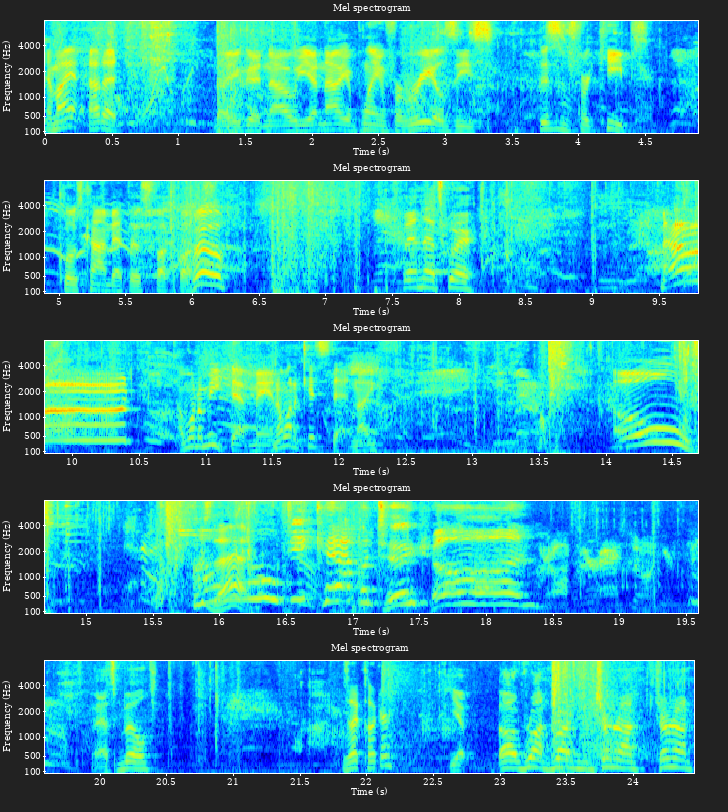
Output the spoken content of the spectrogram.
Am I out of? No, you're good. Now, you're, now you're playing for realsies. This is for keeps. Close combat those fuck fucks. Whoa! Spend that square. I want to meet that man. I want to kiss that knife. Oh! Who's that? Oh, decapitation! That's Bill. Is that clicker? Yep. Uh, run, run, turn around, turn around.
